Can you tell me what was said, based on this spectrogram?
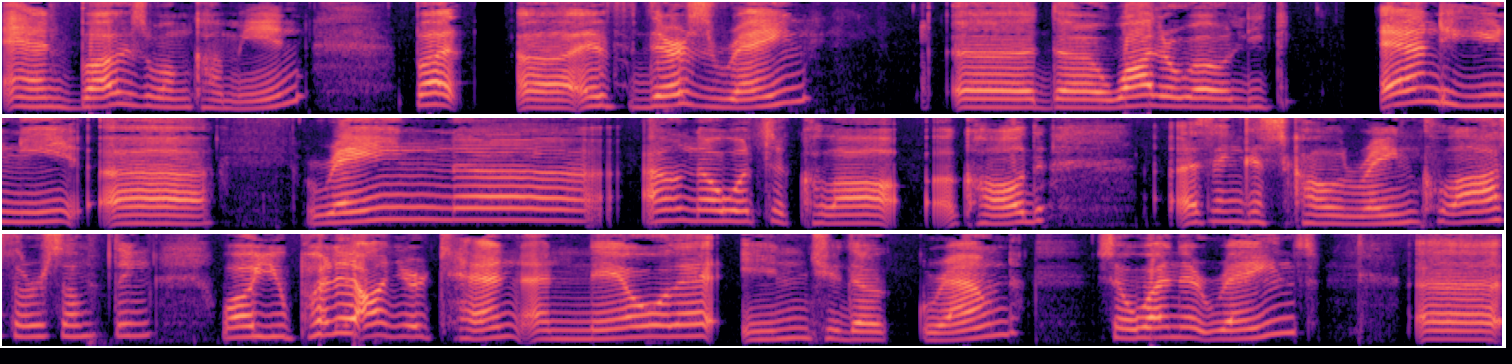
and bugs won't come in. But uh, if there's rain, uh, the water will leak, and you need a rain. Uh, I don't know what's it uh, called I think it's called rain cloth or something. Well, you put it on your tent and nail it into the ground. So when it rains, uh,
